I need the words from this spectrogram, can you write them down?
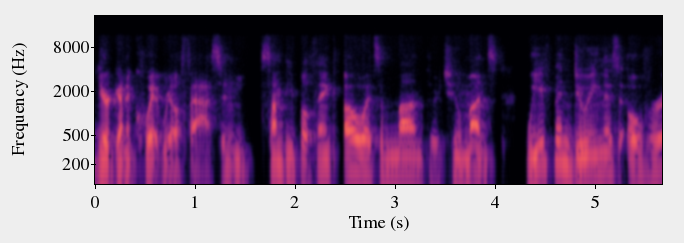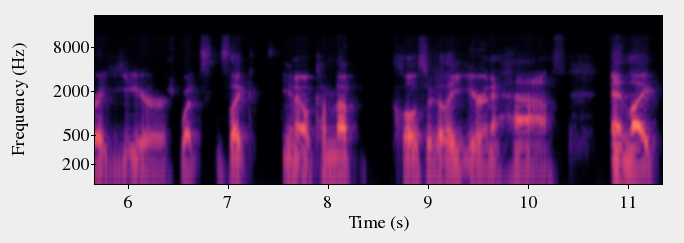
you're going to quit real fast and some people think oh it's a month or two months we've been doing this over a year what's it's like you know coming up closer to a year and a half. And like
